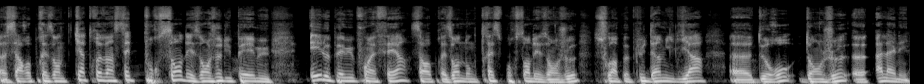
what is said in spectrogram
euh, ça représente 87% des enjeux du PMU. Et le PMU.fr, ça représente donc 13% des enjeux, soit un peu plus d'un milliard euh, d'euros d'enjeux euh, à l'année.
